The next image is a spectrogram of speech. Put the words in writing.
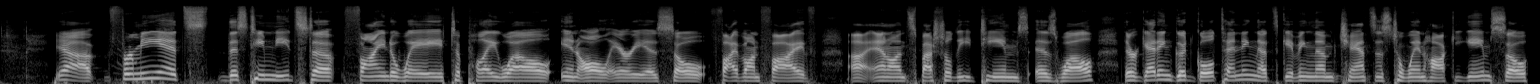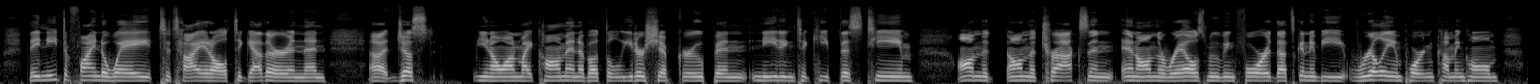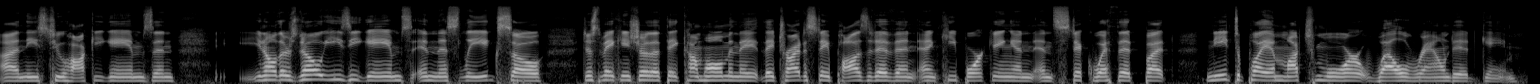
Yeah, for me, it's this team needs to find a way to play well in all areas. So, five on five uh, and on specialty teams as well. They're getting good goaltending that's giving them chances to win hockey games. So, they need to find a way to tie it all together. And then uh, just you know, on my comment about the leadership group and needing to keep this team on the on the tracks and, and on the rails moving forward. That's going to be really important coming home uh, in these two hockey games. And you know, there's no easy games in this league, so just making sure that they come home and they, they try to stay positive and, and keep working and, and stick with it, but need to play a much more well rounded game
